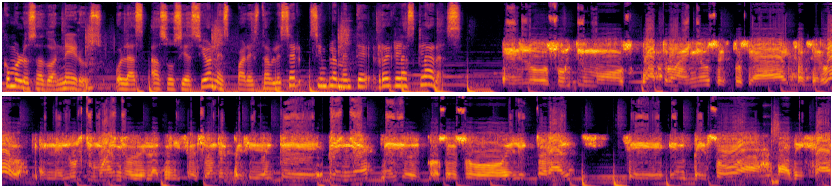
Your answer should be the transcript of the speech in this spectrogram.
como los aduaneros o las asociaciones para establecer simplemente reglas claras. En los últimos cuatro años esto se ha exacerbado. En el último año de la administración del presidente Peña, medio del proceso electoral, se empezó a, dejar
